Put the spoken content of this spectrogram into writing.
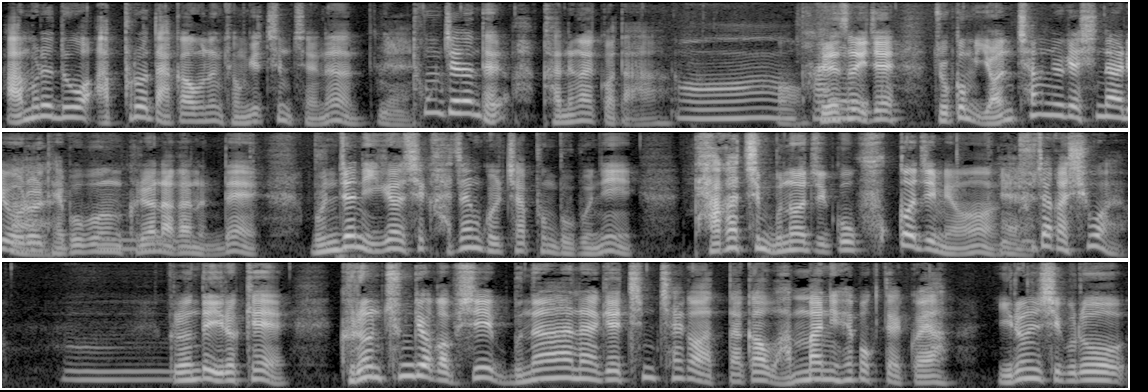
아무래도 앞으로 다가오는 경기 침체는 예. 통제는 대- 가능할 거다. 어, 어, 그래서. 이제 조금 연착륙의 시나리오를 아. 대부분 음. 그려나가는데 문제는 이것이 가장 골치 아픈 부분이 다 같이 무너지고 훅 꺼지면 예. 투자가 쉬워요. 음. 그런데 이렇게 그런 충격 없이 무난하게 침체가 왔다가 완만히 회복될 거야. 이런 식으로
